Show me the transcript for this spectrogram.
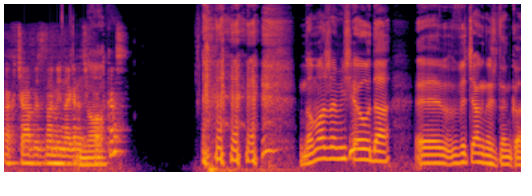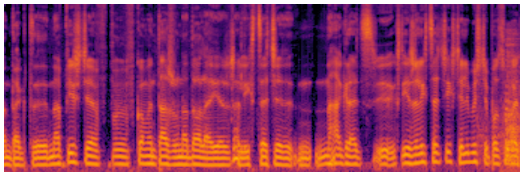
A chciałaby z nami nagrać No. podcast? No może mi się uda e, wyciągnąć ten kontakt. E, Napiszcie w, w komentarzu na dole, jeżeli chcecie nagrać, e, jeżeli chcecie, chcielibyście posłuchać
